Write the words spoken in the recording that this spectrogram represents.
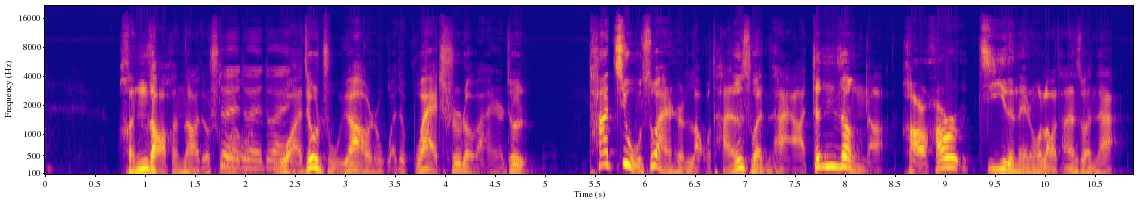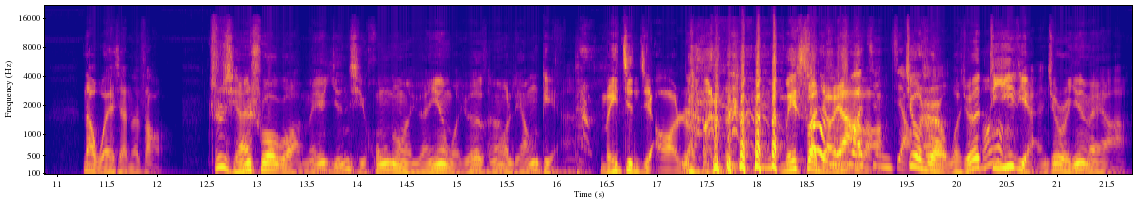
很早很早就说过，对对对我就主要是我就不爱吃这玩意儿，就是它就算是老坛酸菜啊，真正的好好鸡的那种老坛酸菜，那我也嫌它脏，之前说过没引起轰动的原因，我觉得可能有两点，没进脚是吧？没涮脚丫子，就是我觉得第一点就是因为啊，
